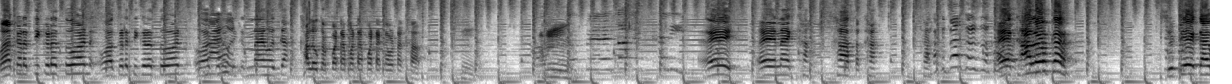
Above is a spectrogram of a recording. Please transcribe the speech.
वाकडं तिकडं तोंड वाकडं तिकडं तोंड. वाकडं नाही होत. का? खा लवकर पटा पटा पटा पटा खा. ए ए नाही खा खा आता खा खा. ए खा लवकर. सुटे काय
